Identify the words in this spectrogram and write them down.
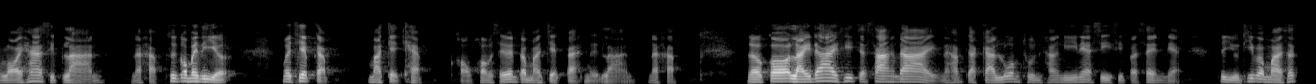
250 ล้านนะครับ ซึ่งก็ไม่ได้เยอะเมื่อเทียบกับ Market Cap ของคอมเซเว่นประมาณ 7-8หมื่นล้านนะครับ แล้วก็รายได้ที่จะสร้างได้นะครับ จากการร่วมทุนครั้งนี้เนี่ย40%เนี่ยจะอยู่ที่ประมาณสัก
